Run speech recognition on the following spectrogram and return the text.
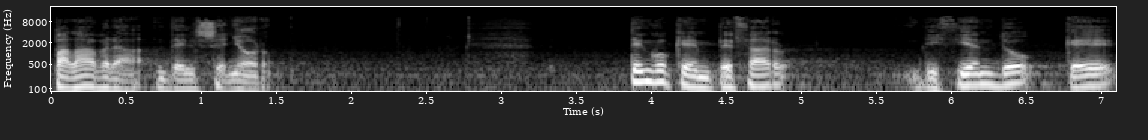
Palabra del Señor. Tengo que empezar diciendo que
